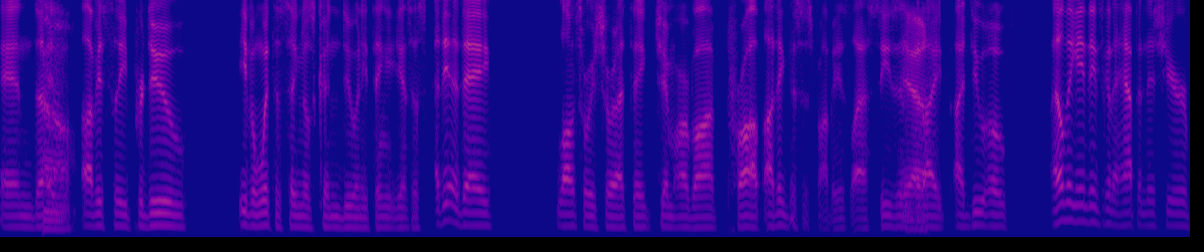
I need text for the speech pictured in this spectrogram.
and, uh, and obviously Purdue, even with the signals, couldn't do anything against us. At the end of the day, long story short, I think Jim Harbaugh, prob I think this is probably his last season, yeah. but I, I do hope. I don't think anything's going to happen this year,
